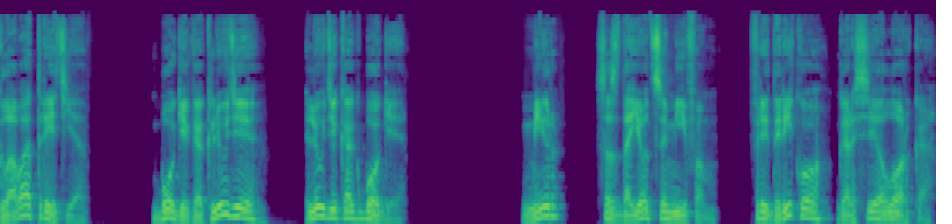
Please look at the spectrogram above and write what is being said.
Глава третья. Боги как люди, люди как боги. Мир создается мифом. Фредерико Гарсия Лорка.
